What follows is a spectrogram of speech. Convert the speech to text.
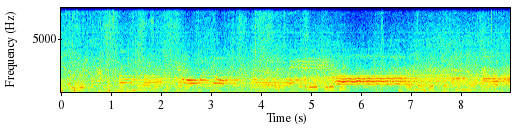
Search for a good organized jackpot laminated.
